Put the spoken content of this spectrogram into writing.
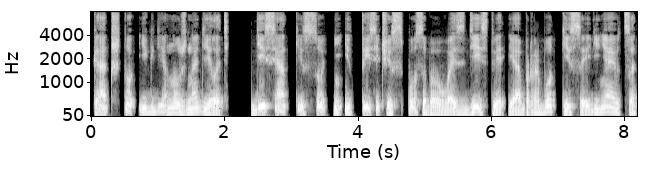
как, что и где нужно делать. Десятки, сотни и тысячи способов воздействия и обработки соединяются,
